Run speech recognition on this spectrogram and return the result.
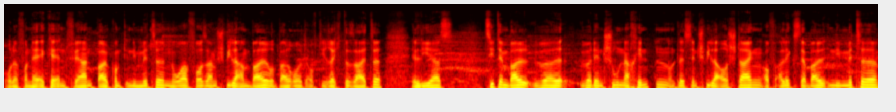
oder von der Ecke entfernt. Ball kommt in die Mitte. Noah vor seinem Spieler am Ball. Ball rollt auf die rechte Seite. Elias zieht den Ball über, über den Schuh nach hinten und lässt den Spieler aussteigen. Auf Alex der Ball in die Mitte.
